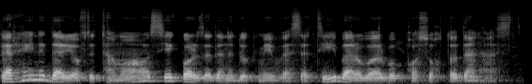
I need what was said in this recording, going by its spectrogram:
در حین دریافت تماس یک بار زدن دکمه وسطی برابر با پاسخ دادن هست.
